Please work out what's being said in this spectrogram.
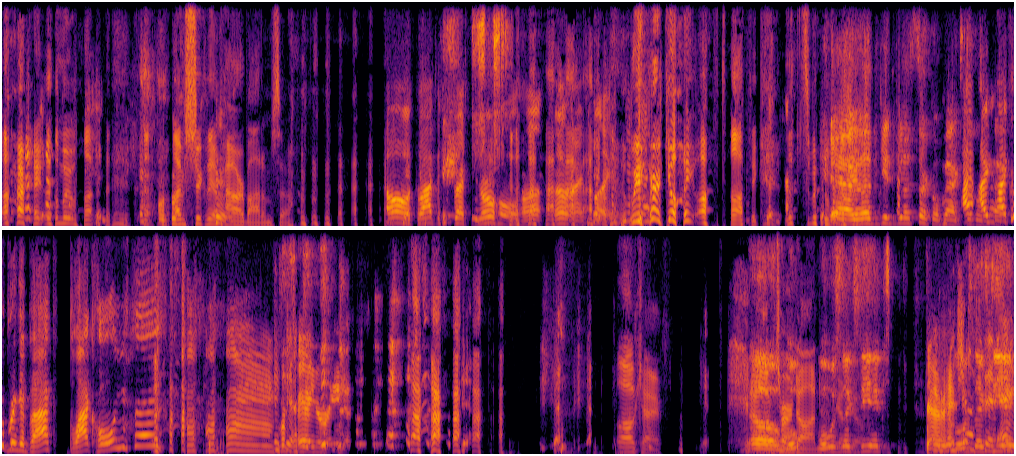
All right, we'll move on. I'm strictly a power bottom, so oh, so I have to stretch your hole, huh? All right, fine. we are going off topic. Let's move Yeah, on. let's get let's circle back. I, Circle I, back. I could bring it back. Black hole, you say? Prepare your anus. okay. Now Oh, I'm turned what, on. What was next, go. DX? All Hey, right. What was next, Justin, hey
